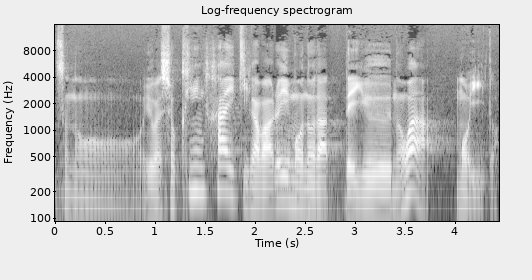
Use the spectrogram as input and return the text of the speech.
その要は食品廃棄が悪いものだっていうのはもういいと。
